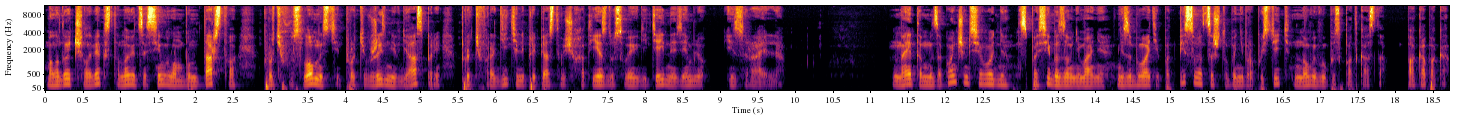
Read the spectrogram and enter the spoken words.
молодой человек становится символом бунтарства против условностей, против жизни в диаспоре, против родителей, препятствующих отъезду своих детей на землю Израиля. На этом мы закончим сегодня. Спасибо за внимание. Не забывайте подписываться, чтобы не пропустить новый выпуск подкаста. Пока-пока.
